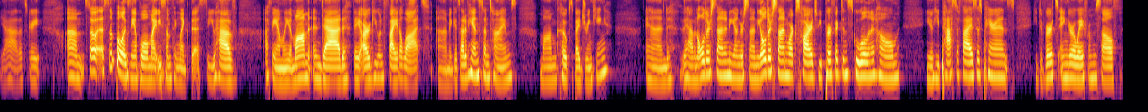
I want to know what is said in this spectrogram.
Yeah, that's great. Um, so a simple example might be something like this. So you have a family, a mom and dad, they argue and fight a lot. Um, it gets out of hand sometimes. Mom copes by drinking and they have an older son and a younger son. The older son works hard to be perfect in school and at home. You know, he pacifies his parents, he diverts anger away from himself.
